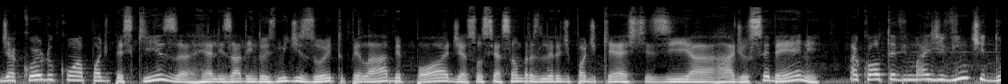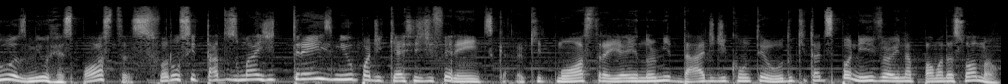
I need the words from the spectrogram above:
De acordo com a Pod Pesquisa, realizada em 2018 pela ABPOD, Associação Brasileira de Podcasts, e a Rádio CBN, a qual teve mais de 22 mil respostas, foram citados mais de 3 mil podcasts diferentes, cara, o que mostra aí a enormidade de conteúdo que está disponível aí na palma da sua mão.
